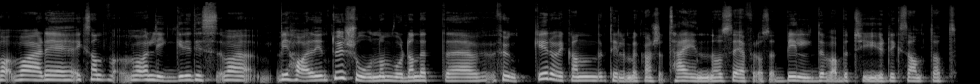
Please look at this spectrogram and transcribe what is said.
hva, hva er det, ikke sant, hva, ligger i disse hva, Vi har en intuisjon om hvordan dette funker, og vi kan til og med kanskje tegne og se for oss et bilde, hva betyr det, ikke sant, at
